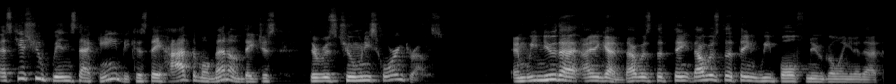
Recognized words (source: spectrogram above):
SDSU wins that game because they had the momentum. They just there was too many scoring droughts and we knew that and again that was the thing that was the thing we both knew going into that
